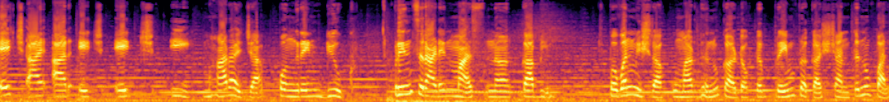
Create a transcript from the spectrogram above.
H I R H H E Maharaja Pangeran duke prince Raden Mas Gabi Pawan Mishra Kumar Dhanuka doctor Prem Prakash Shantanupal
